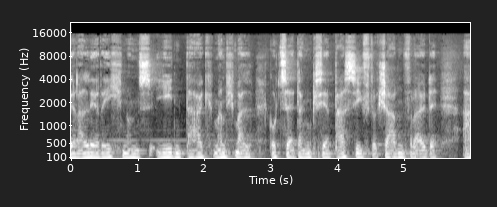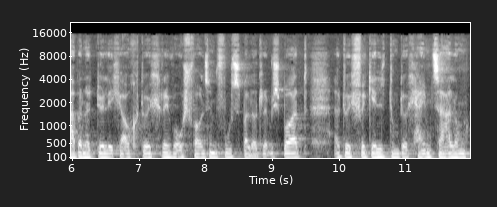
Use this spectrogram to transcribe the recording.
Wir alle rächen uns jeden Tag, manchmal Gott sei Dank sehr passiv durch Schadenfreude, aber natürlich auch durch Revanchefalls im Fußball oder im Sport, äh, durch Vergeltung, durch Heimzahlung.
